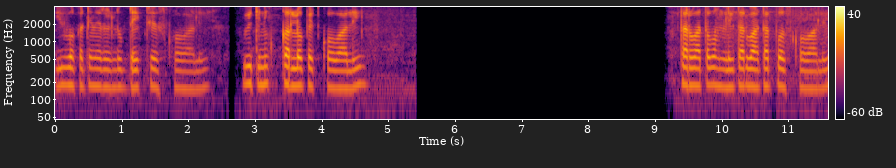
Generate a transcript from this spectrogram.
ఇవి ఒకటిని రెండు బ్రేక్ చేసుకోవాలి. వీటిని కుక్కర్లో పెట్టుకోవాలి. తర్వాత వన్ లీటర్ వాటర్ పోసుకోవాలి.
